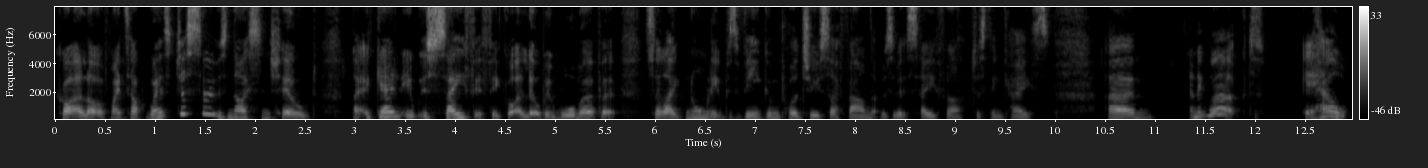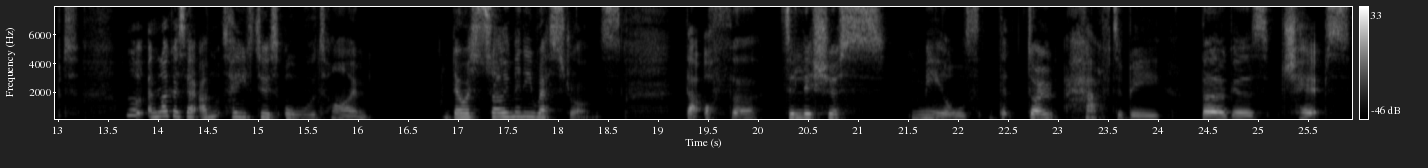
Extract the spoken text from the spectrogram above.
quite a lot of my Tupperwares just so it was nice and chilled. Like again, it was safe if it got a little bit warmer, but so like normally it was vegan produce I found that was a bit safer just in case. Um, and it worked. It helped. And like I said, I'm not telling you to do this all the time. There are so many restaurants that offer delicious meals that don't have to be burgers, chips,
